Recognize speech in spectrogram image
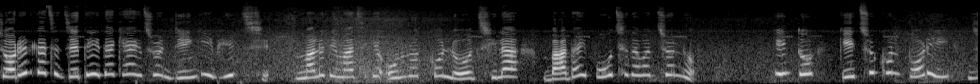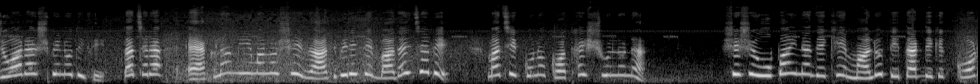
চরের কাছে যেতেই দেখে একজন ডিঙ্গি ভিড়ছে মালতী মাঝিকে অনুরোধ করল, ঝিলা বাধাই পৌঁছে দেওয়ার জন্য। কিন্তু কিছুক্ষণ পরেই জোয়ার আসবে নদীতে। তাছাড়া একলা মেয়ে মানুষের রাত বিরেতে বাদাই যাবে? মাঝি কোনো কথাই শুনল না। শেষে উপায় না দেখে মালতী তার দিকে কর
